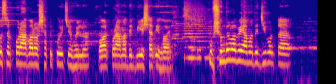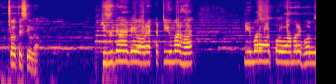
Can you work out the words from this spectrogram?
বছর পর আবার ওর সাথে পরিচয় হইল। হওয়ার পর আমাদের বিয়ে শাদী হয়। খুব সুন্দরভাবে আমাদের জীবনটা চলতেছিল। কিছুদিন আগে ওর একটা টিউমার হয়। টিউমার হওয়ার পর ও আমারে বলল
